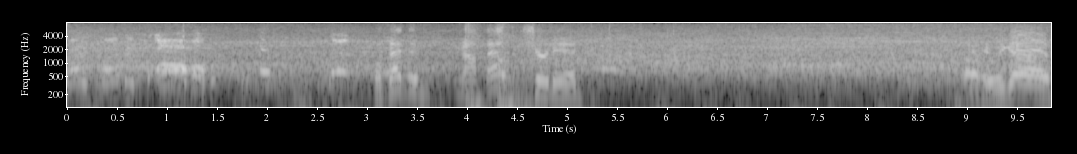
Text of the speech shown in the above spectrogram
my. Oh! That- Well, that didn't come out, that one sure did. Oh, here we go.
